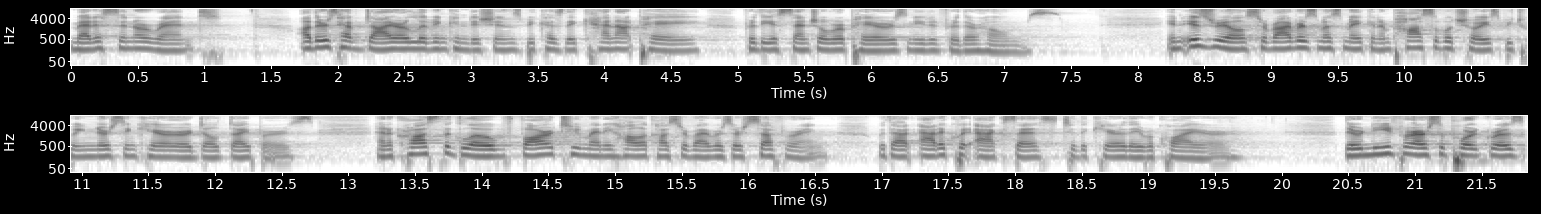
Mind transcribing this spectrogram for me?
medicine or rent. Others have dire living conditions because they cannot pay for the essential repairs needed for their homes. In Israel, survivors must make an impossible choice between nursing care or adult diapers. And across the globe, far too many Holocaust survivors are suffering without adequate access to the care they require. Their need for our support grows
